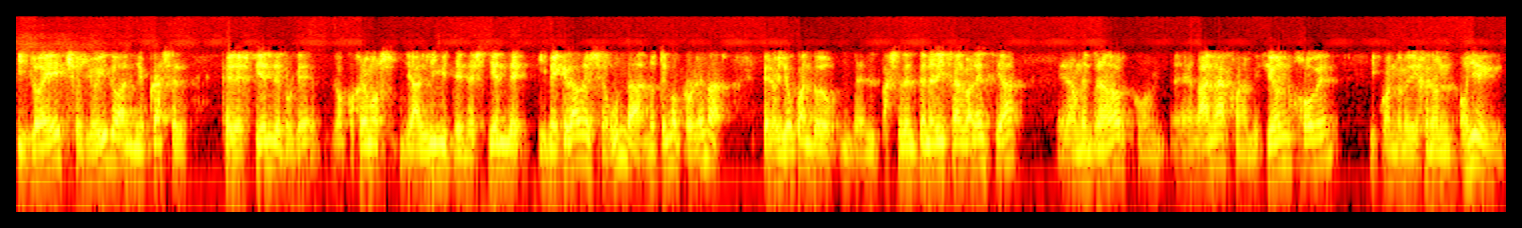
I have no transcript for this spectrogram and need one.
y lo he hecho, yo he ido al Newcastle que desciende porque lo cogemos ya al límite, desciende y me he quedado en segunda, no tengo problemas. Pero yo cuando del, pasé del Tenerife al Valencia era un entrenador con eh, ganas, con ambición, joven y cuando me dijeron, oye,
